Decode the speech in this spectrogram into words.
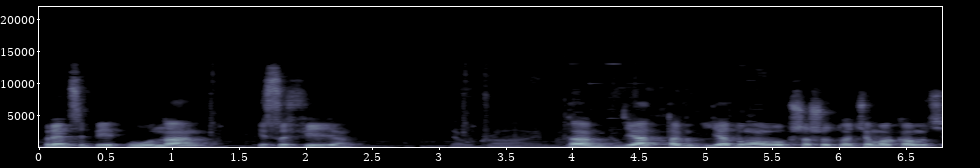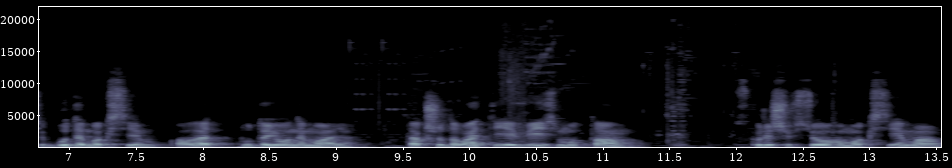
В принципі, Уна і Софія. Так, я так я думав, що на цьому аккаунті буде Максим, але тут його немає. Так що давайте я візьму там, скоріше всього, Максима,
